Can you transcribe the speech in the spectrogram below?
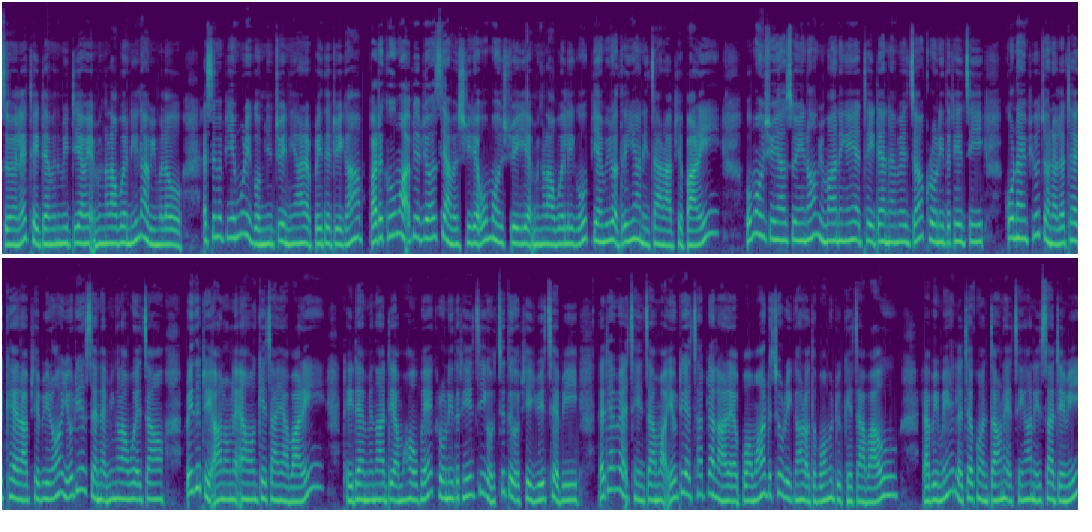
ဆိုရင်လည်းထိတ်တန့်မင်းသမီးတယောက်ရဲ့မင်္ဂလာပွဲနီးလာပြီမလို့အစင်မပြေမှုတွေကိုမြင်တွေ့နေရတဲ့ပြည်သက်တွေကဘာတကူမှအပြစ်ပြောစရာမရှိတဲ့ဝမုံရွှေရဲ့မင်္ဂလာပွဲလေးကိုပြန်ပြီးတော့သတိရနေကြတာဖြစ်ပါတယ်။ဝမုံရွှေရဆိုရင်တော့မြန်မာနိုင်ငံရဲ့ထိပ်တန်းနာမည်ကျော်ခရိုနီတထေးကြီးကိုနိုင်ဖြိုးကျော်နဲ့လက်ထပ်ခဲ့တာဖြစ်ပြီးတော့ရုတ်တရက်ဆန်တဲ့မင်္ဂလာပွဲအကြောင်းပြည်သက်တွေအားလုံးလည်းအံ့ဩခဲ့ကြရပါတယ်။ထိပ်တန်းမင်းသားတရားမဟုတ်ပဲခရိုနီတထေးကြီးကိုချစ်သူအဖြစ်ရွေးချယ်ပြီးလက်ထပ်မဲ့အချိန်ကြာမှရုတ်တရက်ချပြလာတဲ့အပေါ်မှာတချို့တွေကတော့သဘောမတူခဲ့ကြပါဘူး။ဒါပေမဲ့လက်ထပ်ခွန်တောင်းတဲ့အချိန်ကနေစတင်ပြီး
